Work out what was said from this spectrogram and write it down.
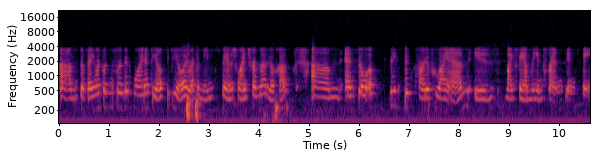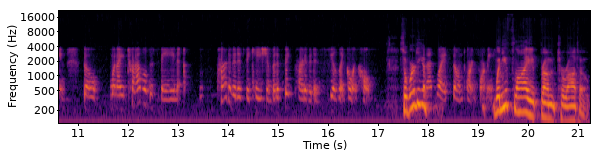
Um, so if anyone's looking for a good wine at the LCBO, I recommend Spanish wines from La Rioja. Um, and so a big, big part of who I am is my family and friends in Spain. So when I travel to Spain, part of it is vacation, but a big part of it is feels like going home. So where do you? So that's why it's so important for me. When you fly from Toronto,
